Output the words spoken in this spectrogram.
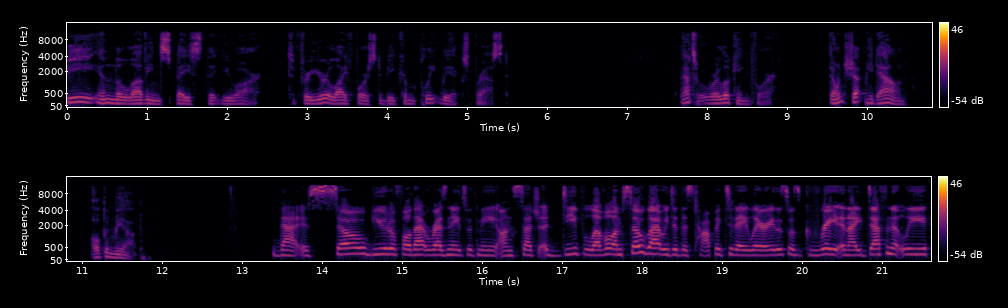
be in the loving space that you are, to, for your life force to be completely expressed. That's what we're looking for. Don't shut me down. Open me up. That is so beautiful. That resonates with me on such a deep level. I'm so glad we did this topic today, Larry. This was great. And I definitely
